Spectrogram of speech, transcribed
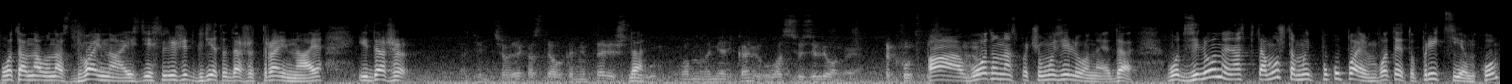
Вот она у нас двойная здесь лежит, где-то даже тройная. И даже один человек оставил комментарий, что да. вам надо менять камеру, у вас все зеленое. Так вот, а, зеленое? вот у нас почему зеленое, да. Вот зеленое у нас потому, что мы покупаем вот эту притенку,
